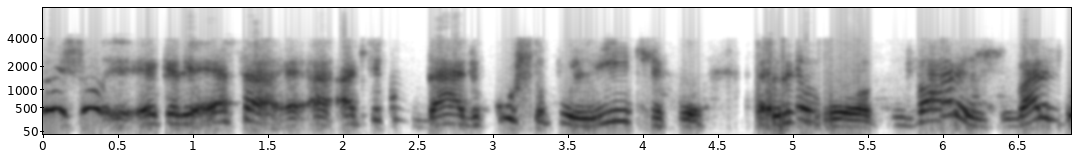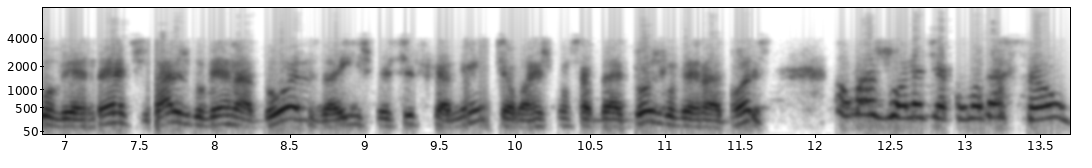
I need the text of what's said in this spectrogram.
Então, isso, é, quer dizer, essa, a, a dificuldade, o custo político levou vários, vários governantes, vários governadores, aí especificamente, é uma responsabilidade dos governadores, a uma zona de acomodação.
